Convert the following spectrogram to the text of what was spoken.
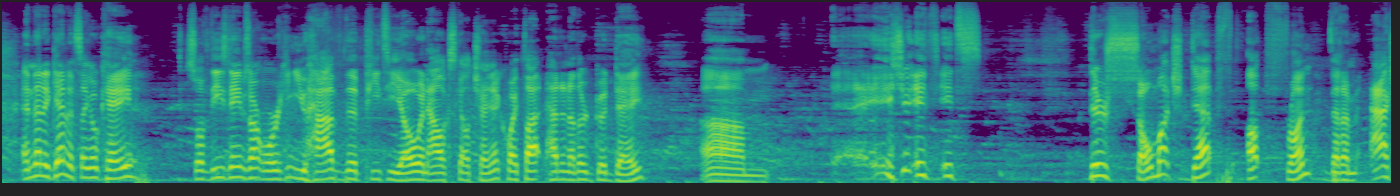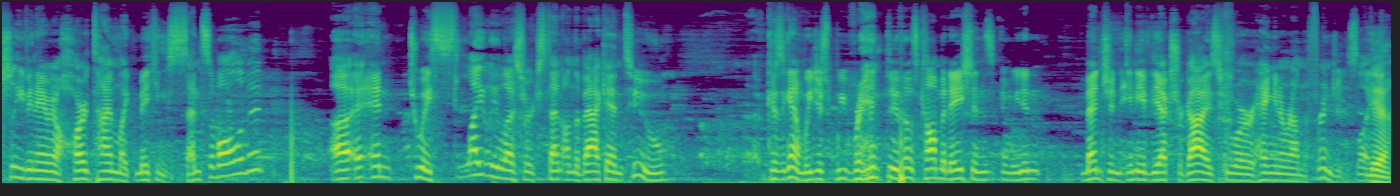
and then again, it's like okay, so if these names aren't working, you have the PTO and Alex Galchenyuk, who I thought had another good day. Um, it's ju- it's it's there's so much depth up front that I'm actually even having a hard time like making sense of all of it, uh, and to a slightly lesser extent on the back end too, because again we just we ran through those combinations and we didn't mention any of the extra guys who are hanging around the fringes. Like, Yeah.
